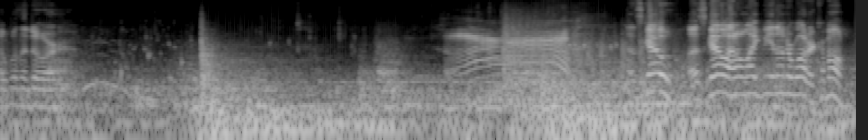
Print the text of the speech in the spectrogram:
Open the door. Go. Let's go. I don't like being underwater. Come on.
